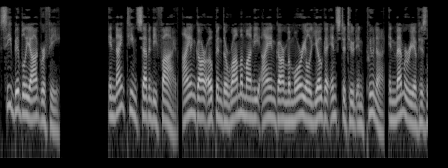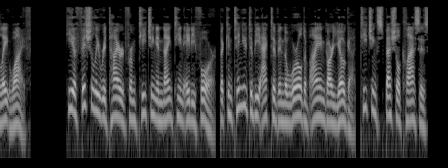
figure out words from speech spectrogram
See bibliography in 1975, Iyengar opened the Ramamani Iyengar Memorial Yoga Institute in Pune, in memory of his late wife. He officially retired from teaching in 1984, but continued to be active in the world of Iyengar Yoga, teaching special classes,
